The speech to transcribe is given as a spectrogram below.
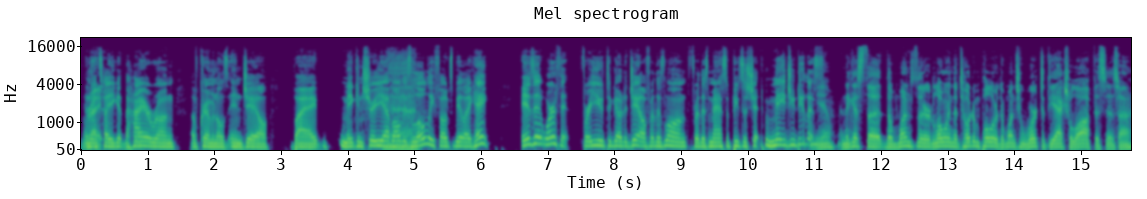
and that's how you get the higher rung of criminals in jail by making sure you have all these lowly folks be like, "Hey, is it worth it for you to go to jail for this long for this massive piece of shit who made you do this?" Yeah, and I guess the the ones that are lowering the totem pole are the ones who worked at the actual offices, huh?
